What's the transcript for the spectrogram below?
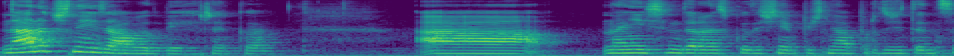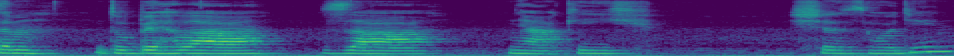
náročný závod, bych řekla. A na něj jsem teda neskutečně pišná, protože ten jsem doběhla za nějakých 6 hodin.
